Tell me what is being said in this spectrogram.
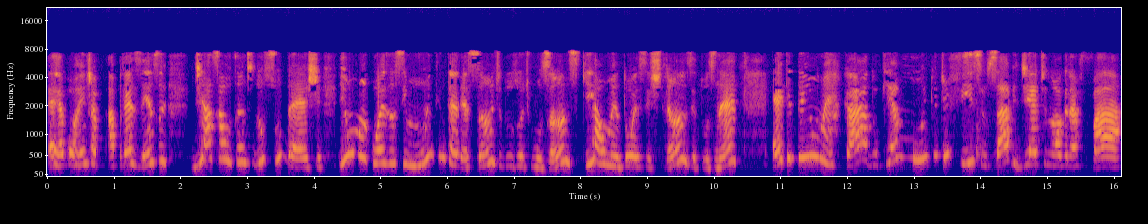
é recorrente a, a presença de assaltantes do Sudeste. E uma coisa assim muito interessante dos últimos anos que aumentou esses trânsitos, né? É que tem um mercado que é muito difícil, sabe, de etnografar.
